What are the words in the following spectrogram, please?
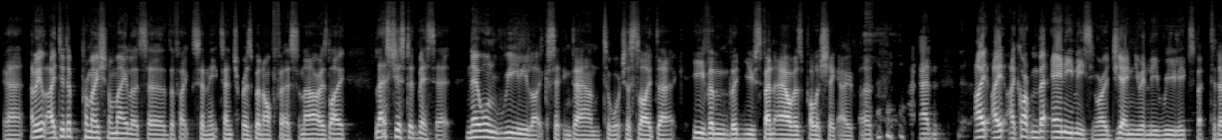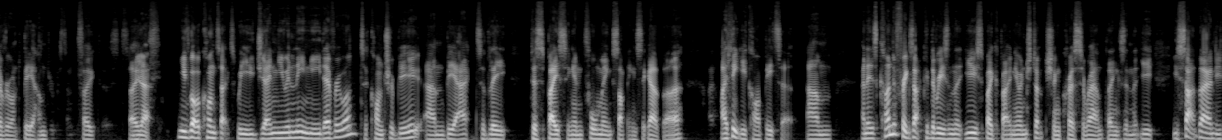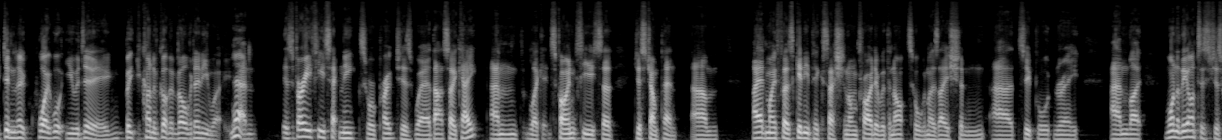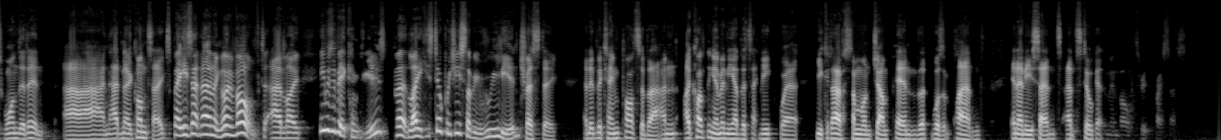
Yeah. I mean, I did a promotional mailer to the folks in the Accenture Brisbane office, and I was like, let's just admit it. No one really likes sitting down to watch a slide deck, even that you spent hours polishing over. and I, I, I can't remember any meeting where I genuinely really expected everyone to be 100% focused. So yes, you've got a context where you genuinely need everyone to contribute and be actively participating and forming something together, I think you can't beat it. Um, and it's kind of for exactly the reason that you spoke about in your introduction, Kris, around things, and that you you sat there and you didn't know quite what you were doing, but you kind of got involved anyway. Yeah. And there's very few techniques or approaches where that's okay, and like it's fine for you to just jump in. Um, I had my first guinea pig session on Friday with an arts organization, uh, super ordinary, and like one of the artists just wandered in uh, and had no context, but he sat down and got involved. And like he was a bit confused, but like he still produced something really interesting. And it became part of that. And I can't think of any other technique where you could have someone jump in that wasn't planned in any sense and still get them involved through the process.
